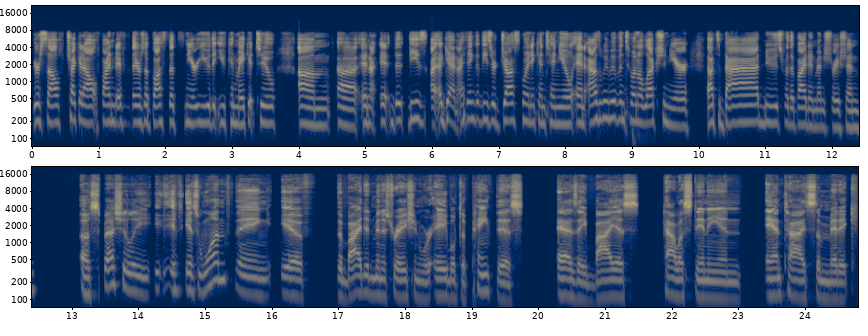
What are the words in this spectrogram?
yourself, check it out. Find if there's a bus that's near you that you can make it to. Um, uh, and it, th- these again, I think that these are just going to continue. And as we move into an election year, that's bad news for the Biden administration. Especially, i- it's it's one thing if the Biden administration were able to paint this as a biased Palestinian anti-Semitic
